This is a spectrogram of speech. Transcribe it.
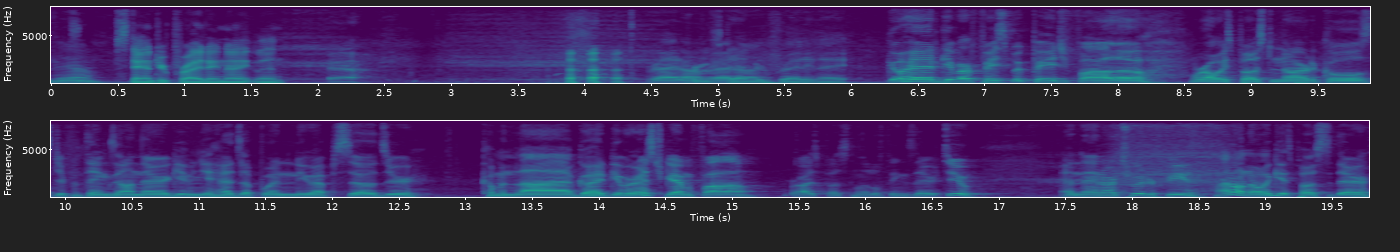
Yeah. Standard Friday night then. Yeah. Right on, Pretty right standard on. Friday night. Go ahead, give our Facebook page a follow. We're always posting articles, different things on there, giving you a heads up when new episodes are coming live. Go ahead, give our Instagram a follow. We're always posting little things there too. And then our Twitter feed. I don't know what gets posted there.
